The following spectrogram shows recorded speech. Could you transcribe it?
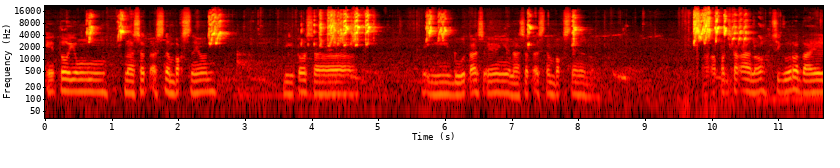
ito yung nasa taas ng box na yon dito sa butas ayun yung nasa taas ng box na yun no? nakakapagtaka no siguro dahil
